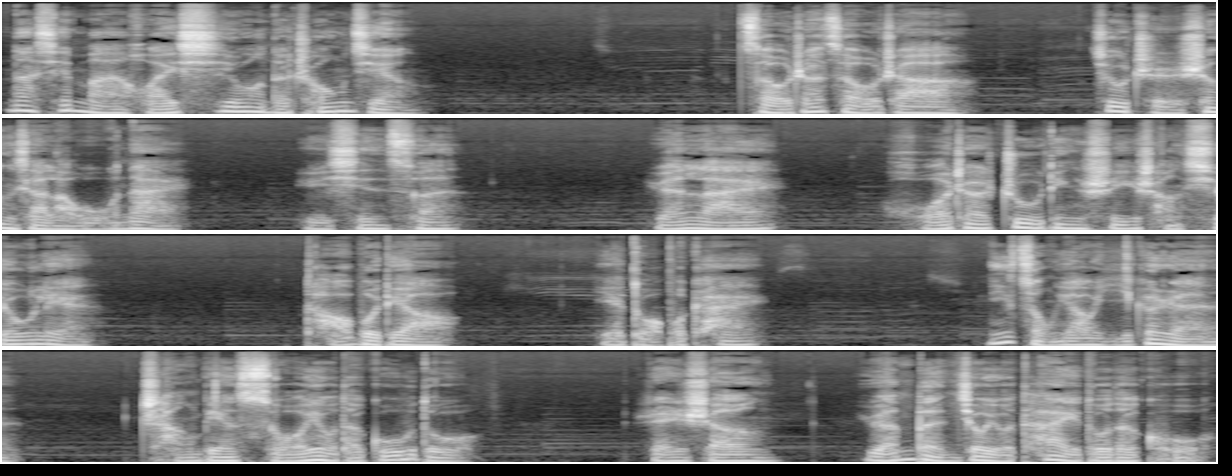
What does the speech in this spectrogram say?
那些满怀希望的憧憬，走着走着，就只剩下了无奈。与心酸，原来活着注定是一场修炼，逃不掉，也躲不开。你总要一个人尝遍所有的孤独。人生原本就有太多的苦，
